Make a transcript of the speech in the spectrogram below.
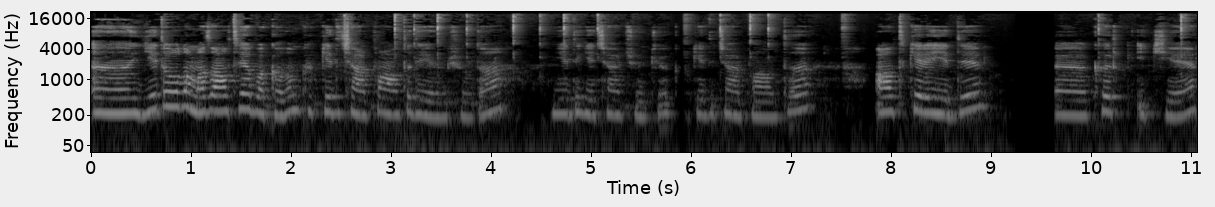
7 ee, olamaz. 6'ya bakalım. 47 çarpı 6 diyelim şurada. 7 geçer çünkü. 47 çarpı 6. 6 kere 7 42.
